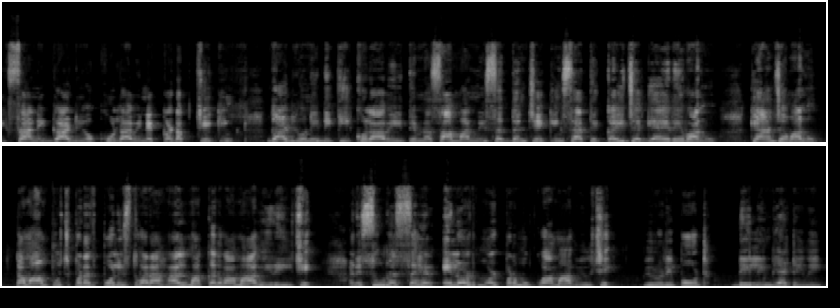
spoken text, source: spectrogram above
રિક્ષાની ગાડીઓ ખોલાવીને કડક ચેકિંગ. ગાડીઓની ડિક્કી ખોલાવી તેમના સામાનની સદ્દન ચેકિંગ સાથે કઈ જગ્યાએ રહેવાનું ક્યાં જવાનું તમામ પૂછપરછ પોલીસ દ્વારા હાલમાં કરવામાં આવી રહી છે. અને સુરત શહેર એલર્ટ મોડ પર મૂકવામાં આવ્યું છે. Bureau report daily India TV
